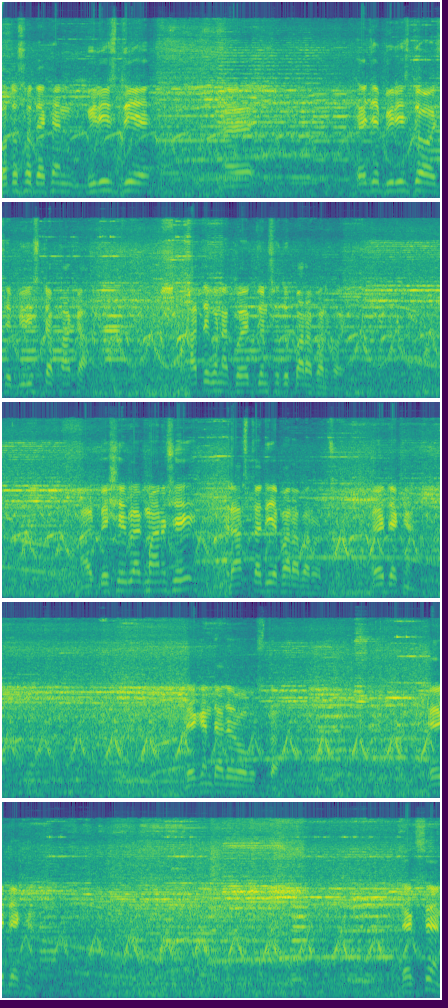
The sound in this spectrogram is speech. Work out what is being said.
অথচ দেখেন ব্রিজ দিয়ে এই যে ব্রিজ দেওয়া হয়েছে, ব্রিজটা ফাঁকা। হাতে গোনা কয়েকজন শুধু পারাপার হয়। আর বেশিরভাগ মানুষই রাস্তা দিয়ে পারাপার হচ্ছে। এই দেখেন। দেখেন তাদের অবস্থা। এই দেখেন। দেখছেন?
